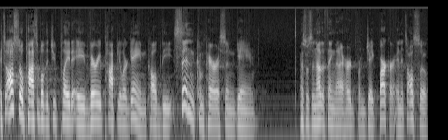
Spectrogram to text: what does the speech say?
It's also possible that you've played a very popular game called the sin comparison game. This was another thing that I heard from Jake Barker, and it's also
